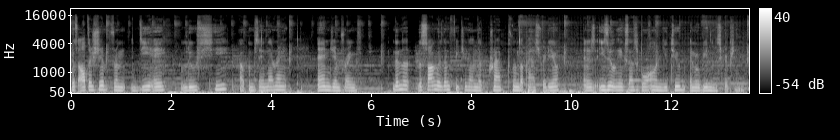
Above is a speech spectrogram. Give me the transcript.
with authorship from D.A. Lucy, hope I'm saying that right, and Jim Frings. Then the, the song was then featured on the Crap from the Past video and is easily accessible on YouTube and will be in the description.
